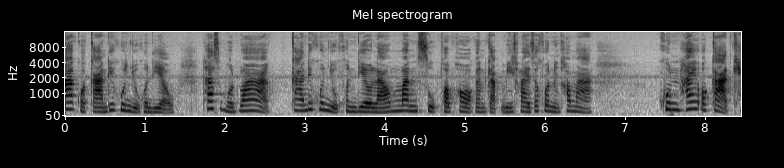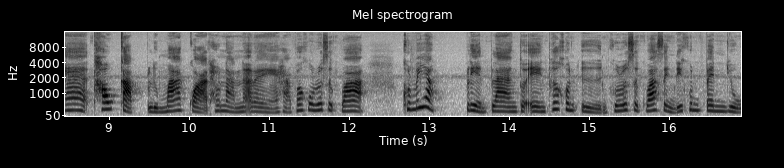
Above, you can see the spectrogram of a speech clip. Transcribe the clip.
มากกว่าการที่คุณอยู่คนเดียว ถ้าสมมติว่าการที่คุณอยู่คนเดียวแล้วมันสุขพอๆกันกับมีใครสักคนหนึ่งเข้ามา คุณให้โอกาสแค่เท่ากับหรือมากกว่าเท่านั้นอะไรอย่างเงี้ยค่ะ เพราะคุณรู้สึกว่าคุณไม่อยากเปลี่ยนแปลงตัวเองเพื่อคนอื่น คุณรู้สึกว่าสิ่งที่คุณเป็นอยู่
